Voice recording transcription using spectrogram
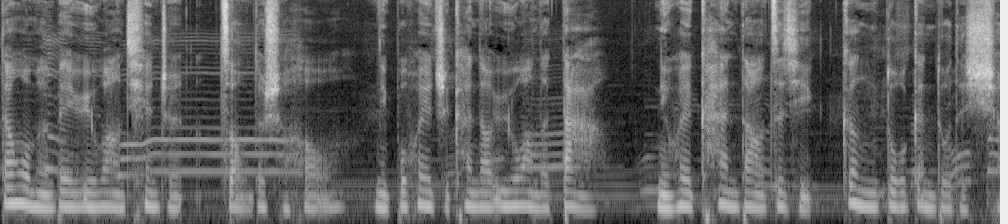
当我们被欲望牵着走的时候，你不会只看到欲望的大，你会看到自己更多更多的小。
